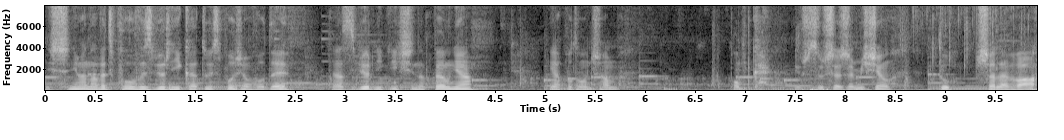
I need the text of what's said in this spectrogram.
Jeszcze nie ma nawet połowy zbiornika, tu jest poziom wody. Teraz zbiornik niech się napełnia. Ja podłączam pompkę. Już słyszę, że mi się tu przelewa.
